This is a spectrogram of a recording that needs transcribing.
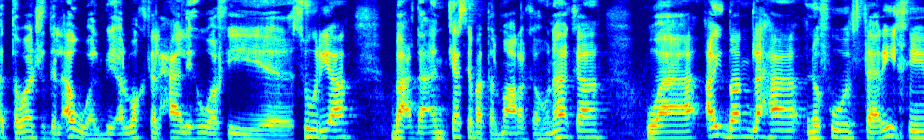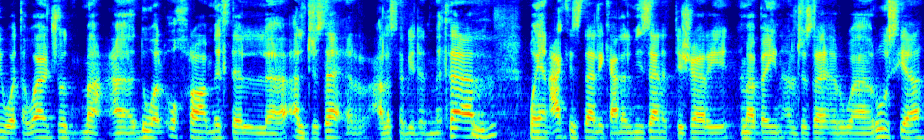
التواجد الأول بالوقت الحالي هو في سوريا بعد أن كسبت المعركة هناك. وأيضا لها نفوذ تاريخي وتواجد مع دول أخرى مثل الجزائر على سبيل المثال وينعكس ذلك على الميزان التجاري ما بين الجزائر وروسيا.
